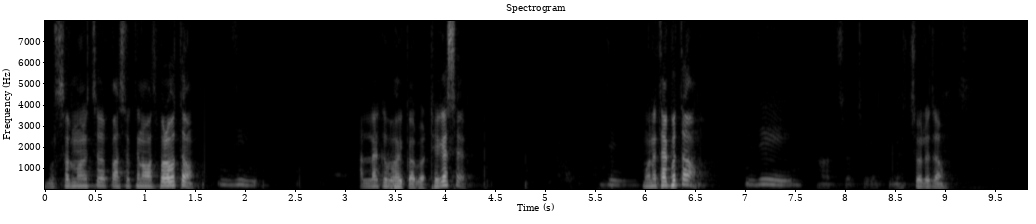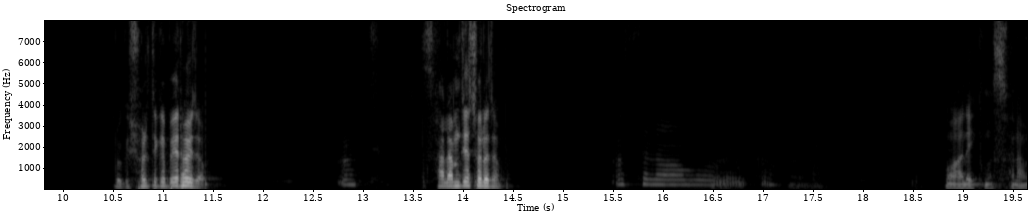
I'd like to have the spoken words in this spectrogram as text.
মুসলমান হচ্ছে পাঁচ ওয়াক্ত নামাজ পড়ব তো? জি। আল্লাহকে ভয় করবা ঠিক আছে? জি। মনে থাকবে তো? জি। আচ্ছা ঠিক আছে তুমি চলে যাও। রোগীর শরীর থেকে বের হয়ে যাও। আচ্ছা। সালাম দিয়ে চলে যাও। আসসালামু ওয়ালাইকুম আসসালাম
